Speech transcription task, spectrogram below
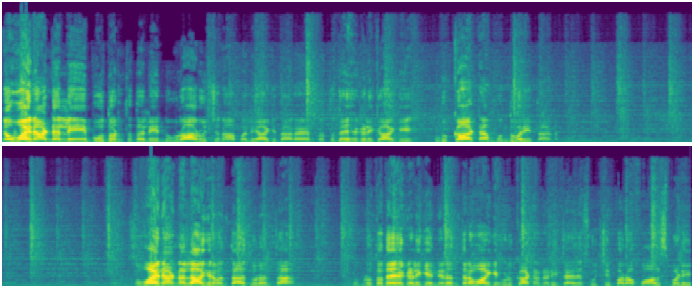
ಇನ್ನು ವಯನಾಡ್ನಲ್ಲಿ ಭೂದುರಂತದಲ್ಲಿ ನೂರಾರು ಜನ ಬಲಿಯಾಗಿದ್ದಾರೆ. ಮೃತದೇಹಗಳಿಗಾಗಿ ಹುಡುಕಾಟ ಮುಂದುವರಿತಾ ಇದೆ. ವಯನಾಡ್ನಲ್ಲಿ ಆಗಿರುವಂತಹ ದುರಂತ ಮೃತದೇಹಗಳಿಗೆ ನಿರಂತರವಾಗಿ ಹುಡುಕಾಟ ನಡೀತಾ ಇದೆ. ಸೂಚಿಪಾರ ಫಾಲ್ಸ್ ಬಳಿ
